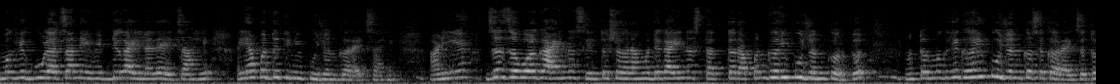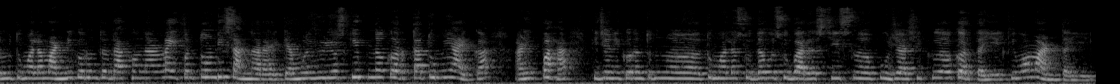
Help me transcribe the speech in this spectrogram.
मग हे गुळाचा नैवेद्य गायीला द्यायचा आहे. या पद्धतीने पूजन करायचं आहे. आणि जर जवळ गाय नसेल तर शहरामध्ये गायी नसतात तर आपण घरी पूजन करतो तर मग हे घरी पूजन कसं करायचं? तर मी तुम्हाला मांडणी करून तर दाखव दाखवणार नाही पण तोंडी सांगणार आहे. त्यामुळे व्हिडिओ स्किप न करता तुम्ही ऐका आणि पहा की जेणेकरून तुम्हाला सुद्धा वसुबारसची पूजा अशी करता येईल किंवा मांडता येईल.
